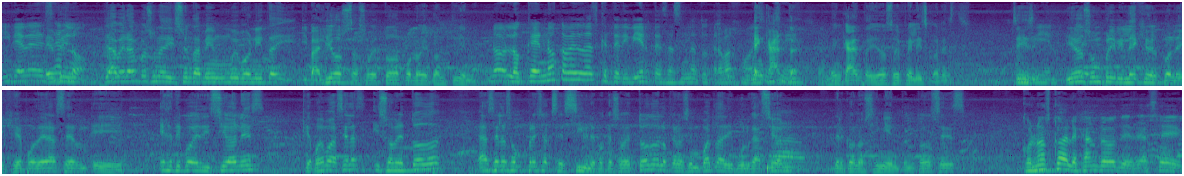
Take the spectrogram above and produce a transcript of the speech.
Y debe de en fin, serlo. ya verán, pues una edición también muy bonita y, y valiosa, sobre todo por lo que contiene. No, lo que no cabe duda es que te diviertes haciendo tu trabajo. Me eso encanta, sí. me encanta, yo soy feliz con esto. Sí, Muy sí. bien. Y eso es un privilegio del colegio, eh, poder hacer eh, ese tipo de ediciones, que podemos hacerlas y sobre todo hacerlas a un precio accesible, porque sobre todo lo que nos importa es la divulgación Wow. Del conocimiento. Entonces, Conozco a Alejandro desde hace,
